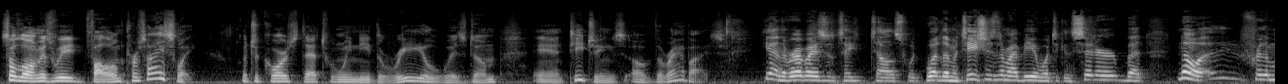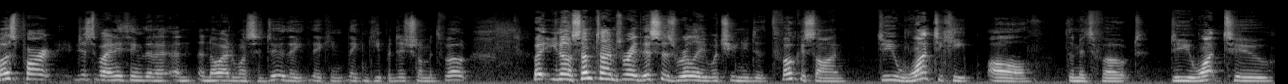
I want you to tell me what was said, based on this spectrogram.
so long as we follow them precisely. Which, of course, that's when we need the real wisdom and teachings of the rabbis. Yeah, and the rabbis will t- tell us what, what limitations there might be or what to consider. But no, uh, for the most part, just about anything that a, a Noahide wants to do, they, they can they can keep additional mitzvot. But you know, sometimes, Ray, this is really what you need to focus on. Do you want to keep all the mitzvot? Do you want to?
